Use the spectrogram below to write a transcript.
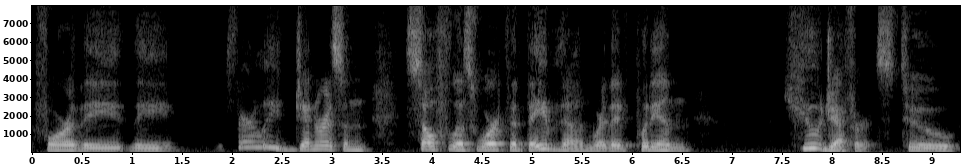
for the, the fairly generous and selfless work that they've done where they've put in huge efforts to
